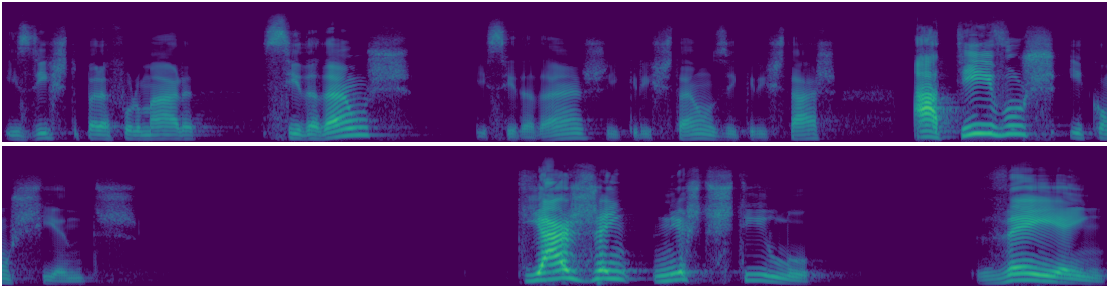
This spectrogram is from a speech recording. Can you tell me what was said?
Existe para formar cidadãos e cidadãs e cristãos e cristãs ativos e conscientes que agem neste estilo, veem,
